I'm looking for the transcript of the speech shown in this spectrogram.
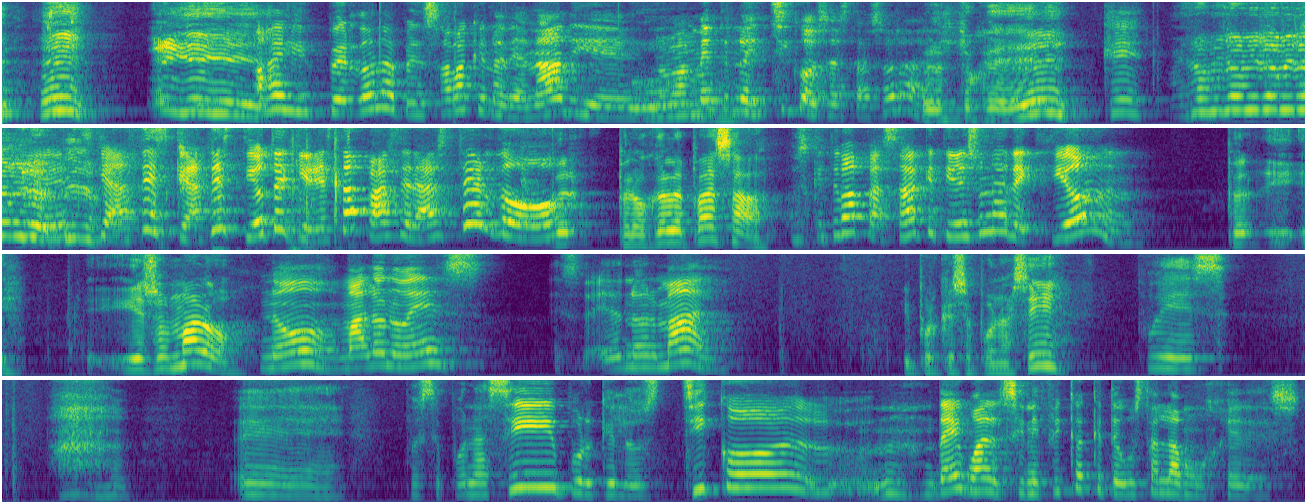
¡Eh, eh! ¡Ey, ey, ey! Ay, perdona, pensaba que no había nadie. Normalmente no hay chicos a estas horas. ¿Pero esto qué es? ¿Qué? Mira, mira, mira, mira, mira. ¿Qué haces? ¿Qué haces, tío? ¿Te quieres tapar? ¿Serás cerdo? ¿Pero, ¿Pero qué le pasa? Pues ¿qué te va a pasar? Que tienes una erección. Pero, ¿y, y eso es malo? No, malo no es. Es, es normal. ¿Y por qué se pone así? Pues... eh, pues se pone así porque los chicos... Da igual, significa que te gustan las mujeres.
